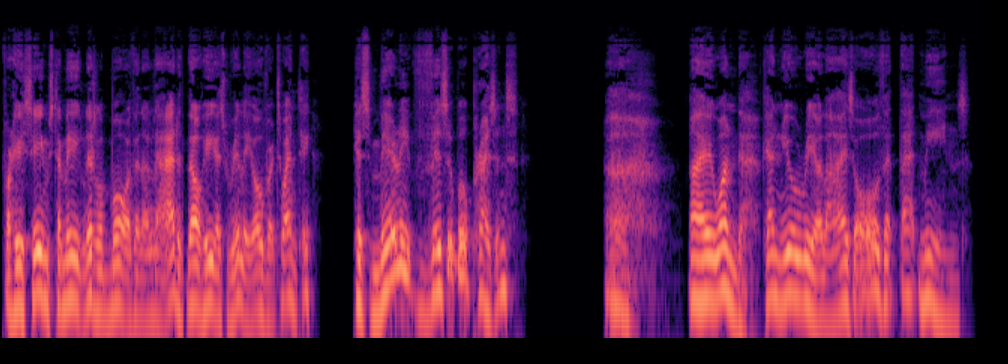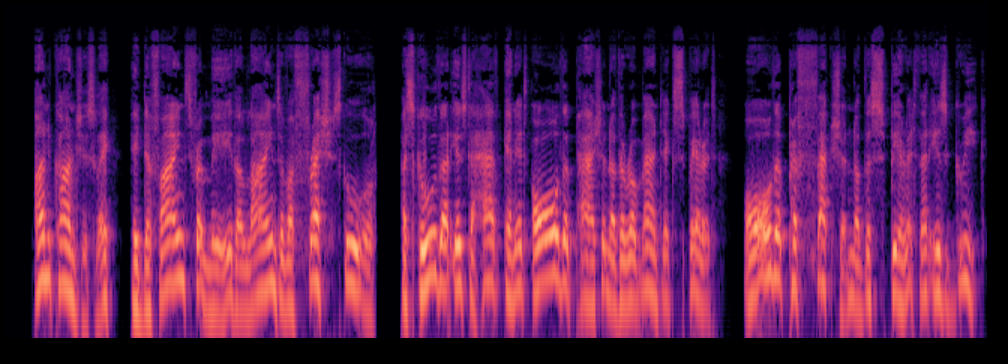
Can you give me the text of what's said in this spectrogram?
for he seems to me little more than a lad, though he is really over twenty, his merely visible presence. Ah, I wonder, can you realize all that that means? Unconsciously, he defines for me the lines of a fresh school, a school that is to have in it all the passion of the romantic spirit, all the perfection of the spirit that is Greek.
